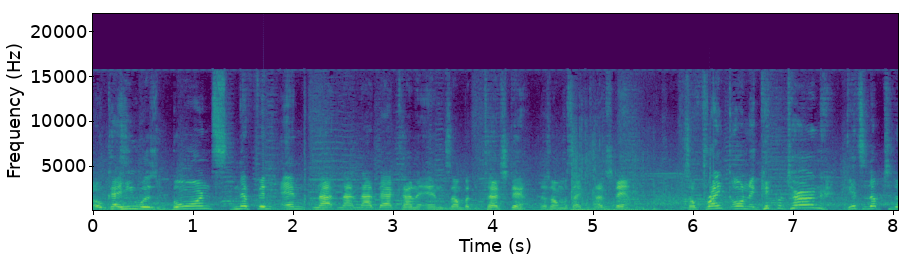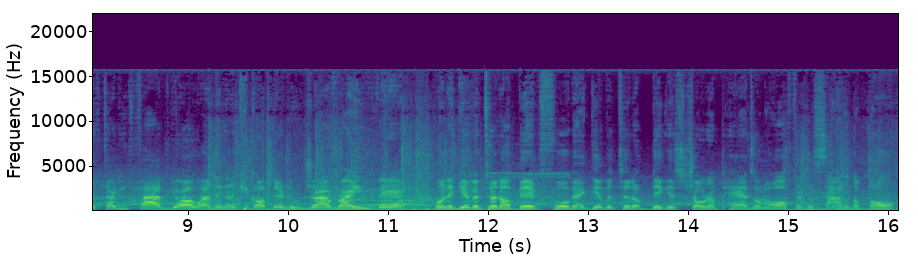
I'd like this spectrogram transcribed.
Okay, he was born sniffing and not not not that kind of end zone, but the touchdown. That's almost like touchdown. So Frank on the kick return gets it up to the 35-yard line. They're to kick off their new drive right there. Going to give it to the big fullback. Give it to the biggest shoulder pads on the offensive side of the ball.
